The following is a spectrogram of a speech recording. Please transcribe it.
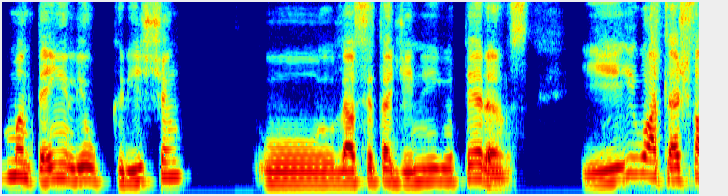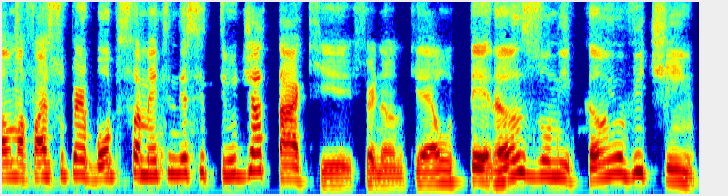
mantém ali o Christian, o Léo Cittadini e o Terans. E o Atlético está numa fase super boa, principalmente nesse trio de ataque, Fernando, que é o Terans, o Nicão e o Vitinho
